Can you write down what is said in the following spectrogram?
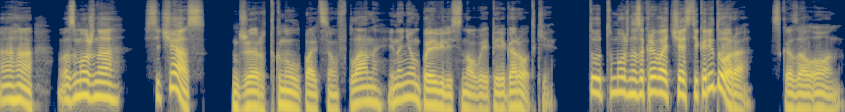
«Ага, возможно, сейчас...» Джер ткнул пальцем в план, и на нем появились новые перегородки. «Тут можно закрывать части коридора», — сказал он.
